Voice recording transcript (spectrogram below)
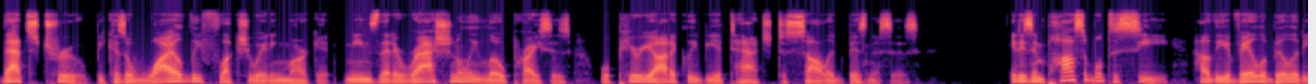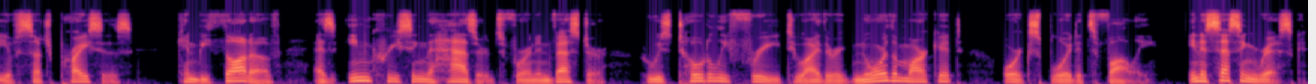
That's true because a wildly fluctuating market means that irrationally low prices will periodically be attached to solid businesses. It is impossible to see how the availability of such prices can be thought of as increasing the hazards for an investor who is totally free to either ignore the market or exploit its folly. In assessing risk,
